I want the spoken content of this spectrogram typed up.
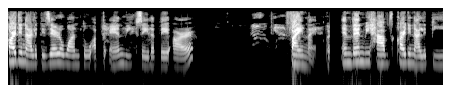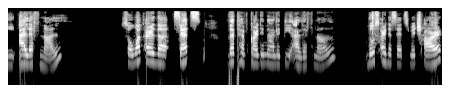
cardinality 0, 1, 2, up to n, we say that they are finite. And then we have the cardinality aleph null. So what are the sets that have cardinality aleph null? Those are the sets which are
